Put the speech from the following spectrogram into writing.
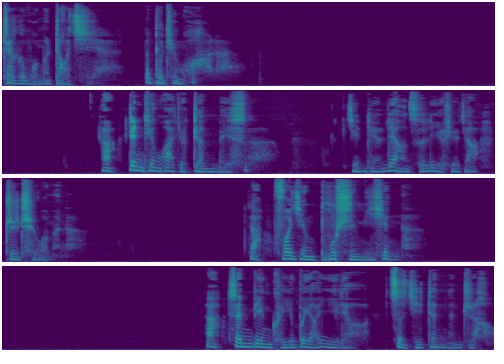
这个我们着急，他不听话了啊！真听话就真没事。今天量子力学家支持我们了啊！佛经不是迷信呐啊！生病可以不要医疗，自己真能治好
